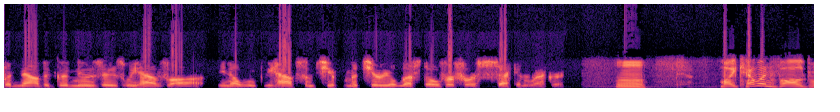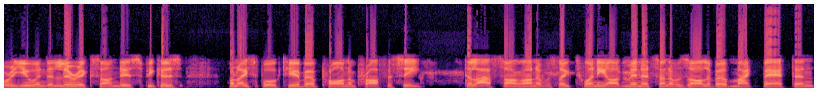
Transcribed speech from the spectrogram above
but now the good news is we have, uh, you know, we have some material left over for a second record. Mm. Mike, how involved were you in the lyrics on this? Because when I spoke to you about Pawn and Prophecy, the last song on it was like 20 odd minutes and it was all about Macbeth and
